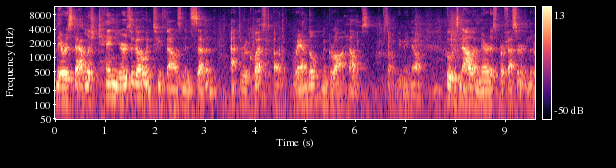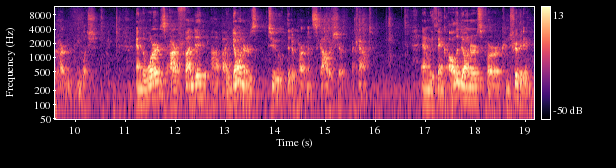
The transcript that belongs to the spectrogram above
They were established 10 years ago in 2007 at the request of Randel McCraw Helms, some of you may know, who is now emeritus professor in the Department of English. And the awards are funded uh, by donors to the department's scholarship account. And we thank all the donors for contributing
